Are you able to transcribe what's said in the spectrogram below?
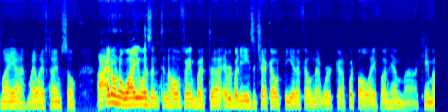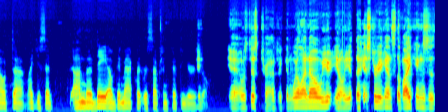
my uh, my lifetime. So I don't know why he wasn't in the Hall of Fame, but uh, everybody needs to check out the NFL Network uh, Football Life on him. Uh, came out uh, like you said on the day of the Immaculate Reception 50 years ago. Yeah, it was just tragic. And Will, I know you you know you, the history against the Vikings is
